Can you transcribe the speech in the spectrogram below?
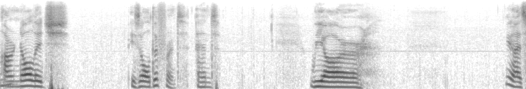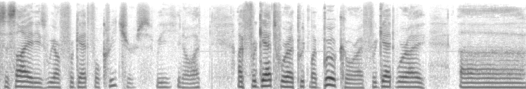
our knowledge is all different. And we are you know as societies we are forgetful creatures. We you know i i forget where i put my book or i forget where i uh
